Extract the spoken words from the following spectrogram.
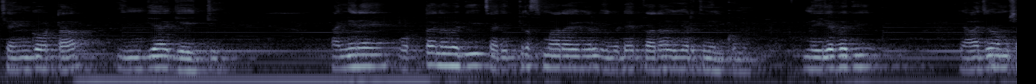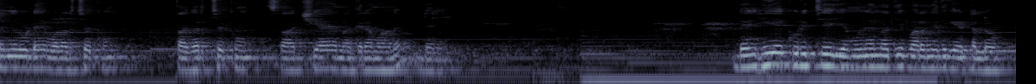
ചെങ്കോട്ട ഇന്ത്യ ഗേറ്റ്. അങ്ങനെ ഒട്ടനവധി ചരിത്ര സ്മാരകങ്ങൾ ഇവിടെ തല ഉയർത്തി നിൽക്കുന്നു. നിരവധി രാജവംശങ്ങളുടെ വളർച്ചക്കും തകർച്ചക്കും സാക്ഷിയായ നഗരമാണ് ഡൽഹി. ഡൽഹിയെക്കുറിച്ച് യമുന നദി പറഞ്ഞത് കേട്ടല്ലോ.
